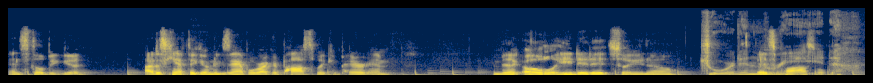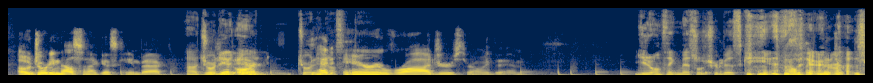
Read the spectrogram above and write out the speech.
and still be good. I just can't think of an example where I could possibly compare him and be like, oh, well, he did it, so you know. Jordan It's Reed. possible. Oh, Jordy Nelson, I guess, came back. Uh, He Jordan had or Aaron, Jordan. he had Nelson. Aaron Rodgers throwing to him. You don't think Mitchell Trubisky is I don't think Aaron Mitchell Rodgers?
